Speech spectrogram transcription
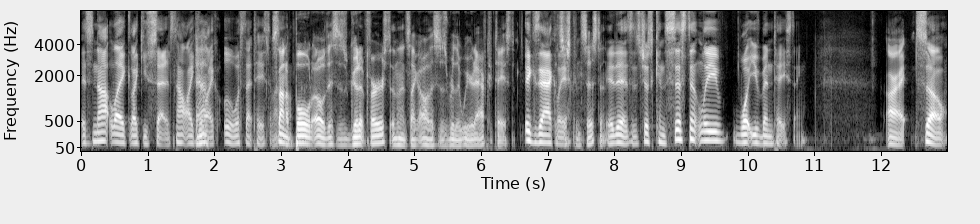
It's not like like you said. It's not like you're like, "Oh, what's that taste?" It's not a oh. bold, oh, this is good at first, and then it's like, oh, this is really weird aftertaste. Exactly. It's just consistent. It is. It's just consistently what you've been tasting. All right. So,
